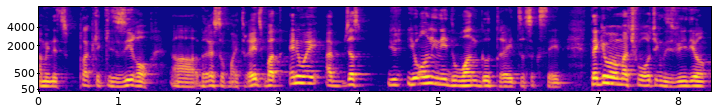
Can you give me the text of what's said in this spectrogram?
I mean, it's practically zero, uh, the rest of my trades. But anyway, I've just you, you only need one good trade to succeed. Thank you very much for watching this video.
